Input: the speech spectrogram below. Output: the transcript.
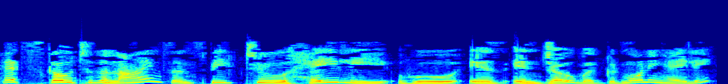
Let's go to the lines and speak to Haley, who is in Joburg. Good morning, Haley.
